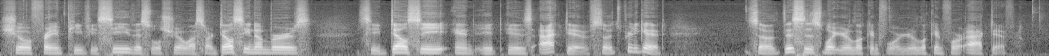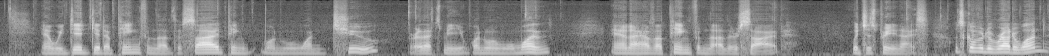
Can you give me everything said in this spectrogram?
Show frame PVC. This will show us our DLCI numbers. See DLCI, and it is active, so it's pretty good. So this is what you're looking for. You're looking for active. And we did get a ping from the other side, ping 1112, or that's me, 1111, and I have a ping from the other side, which is pretty nice. Let's go over to router 1.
